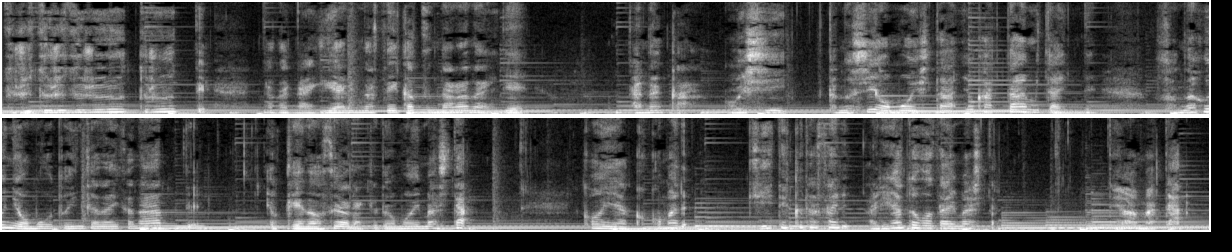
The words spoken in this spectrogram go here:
ズルズルズルズルってなんか投げやりな生活にならないであなんか美味しい楽しい思いしたよかったみたいにねそんな風に思うといいんじゃないかなって余計なお世話だけど思いました。今夜ここまで。聞いてくださりありがとうございました。ではまた。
